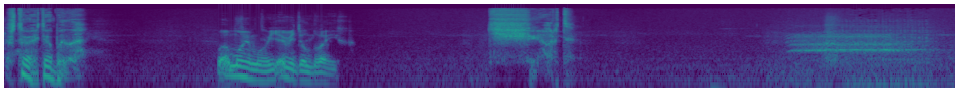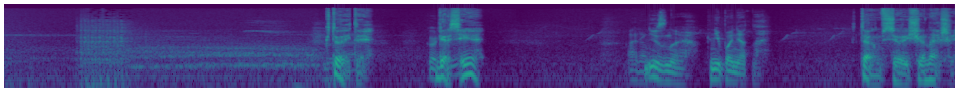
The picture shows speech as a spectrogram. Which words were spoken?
Что это было? По-моему, я видел двоих. Черт. Кто это? Гарсия? Не знаю, непонятно. Там все еще наши.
